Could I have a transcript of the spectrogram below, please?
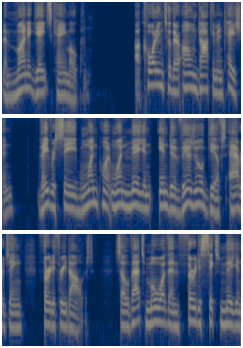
the money gates came open. According to their own documentation, they received 1.1 million individual gifts averaging $33. So that's more than $36 million.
